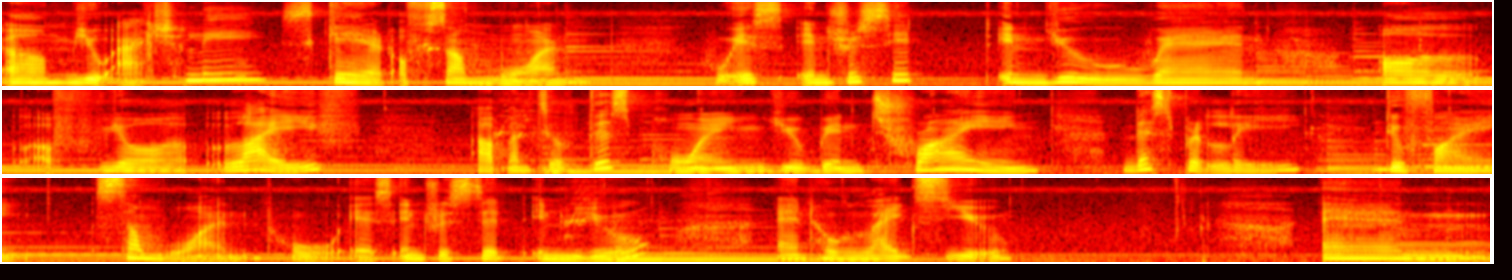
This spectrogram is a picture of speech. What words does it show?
um, you actually scared of someone who is interested in you when all of your life up until this point you've been trying desperately to find someone who is interested in you and who likes you and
